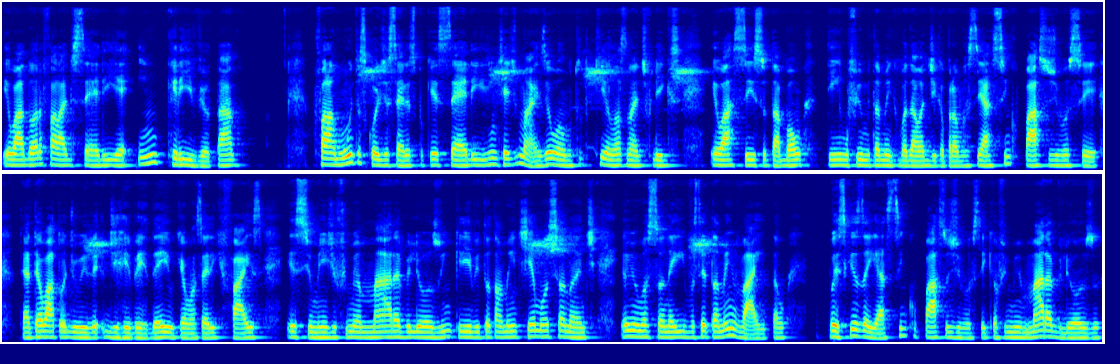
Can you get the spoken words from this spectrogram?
eu adoro falar de série e é incrível, tá? Falar muitas coisas de séries, porque série, gente, é demais. Eu amo tudo que lança na Netflix, eu assisto, tá bom? Tem um filme também que eu vou dar uma dica para você, A Cinco Passos de Você. Tem até o ator de, de Riverdale, que é uma série que faz esse filme. Gente, o filme é maravilhoso, incrível, totalmente emocionante. Eu me emocionei e você também vai. Então, pesquisa aí, A Cinco Passos de Você, que é um filme maravilhoso,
